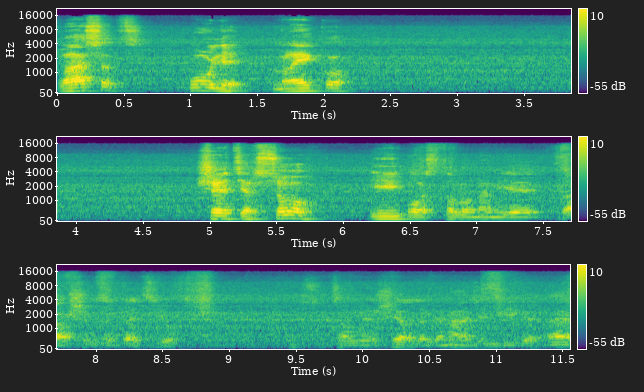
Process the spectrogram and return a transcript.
kvasac, ulje, mleko, šećer, so i ostalo nam je prašak za pecivo. Samo još ja da ga nađem, di ga, e.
